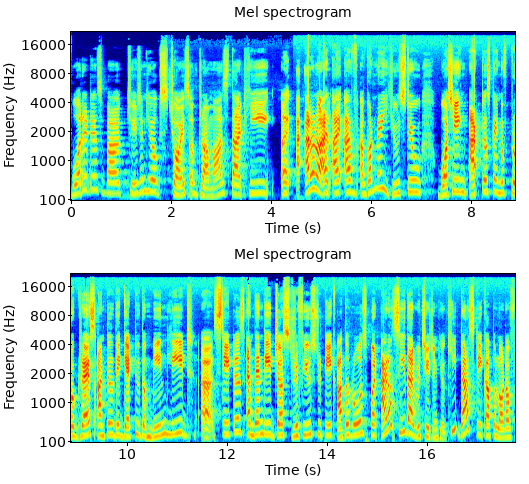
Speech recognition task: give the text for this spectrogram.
what it is about Choi Jin Hyuk's choice of dramas that he I, I, I don't know I, I I've I've gotten very used to watching actors kind of progress until they get to the main lead uh, status and then they just refuse to take other roles. But I don't see that with Choi Jin Hyuk. He does take up a lot of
